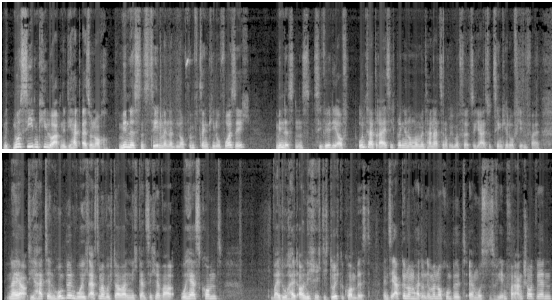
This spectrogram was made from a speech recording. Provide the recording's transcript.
mit nur sieben Kilo abnehmen, die hat also noch mindestens zehn, wenn nicht noch 15 Kilo vor sich, mindestens. Sie will die auf unter 30 bringen und momentan hat sie noch über 40, ja, also 10 Kilo auf jeden Fall. Naja, die hatte ein Humpeln, wo ich das erste Mal, wo ich da war, nicht ganz sicher war, woher es kommt, weil du halt auch nicht richtig durchgekommen bist. Wenn sie abgenommen hat und immer noch humpelt, äh, muss das auf jeden Fall angeschaut werden.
